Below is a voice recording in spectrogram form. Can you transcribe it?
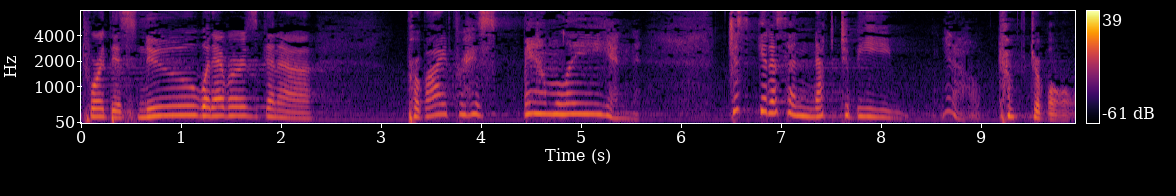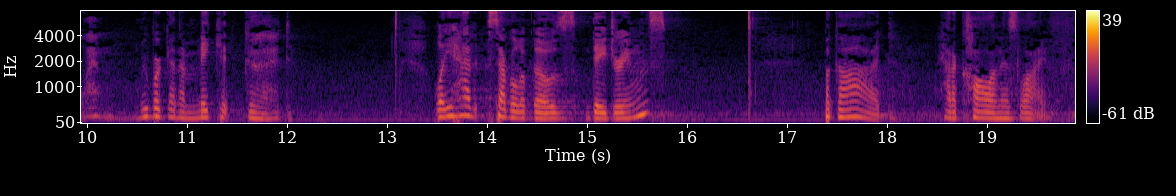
toward this new whatever is gonna provide for his family and just get us enough to be, you know, comfortable, and we were gonna make it good. Well, he had several of those daydreams, but God had a call in his life.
